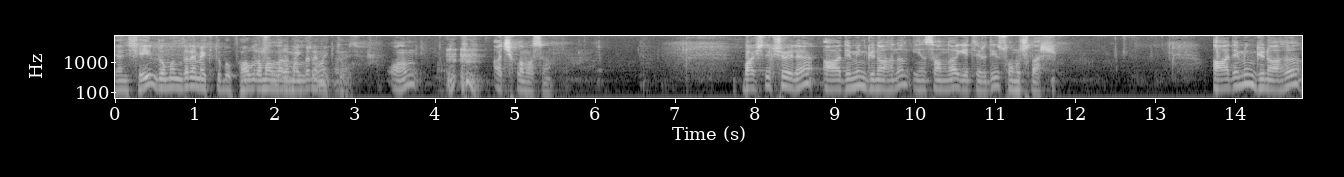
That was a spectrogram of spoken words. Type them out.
Yani şeyin Romalılara mektubu, Pavlus'un Romalılara, Romalılara mektubu. mektubu. Evet. Onun açıklaması. Başlık şöyle, Adem'in günahının insanlığa getirdiği sonuçlar. Adem'in günahı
